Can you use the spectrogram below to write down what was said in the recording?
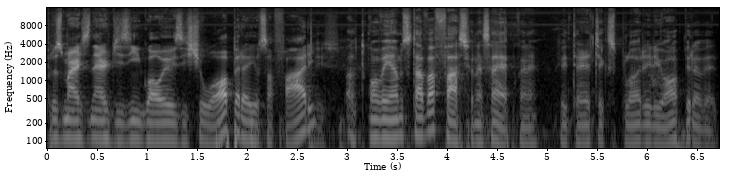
Para os mais nerdzinhos igual eu, existia o Opera e o Safari. Isso. Ah, Convenhamos que estava fácil nessa época, né? Porque Internet Explorer e Opera, velho.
